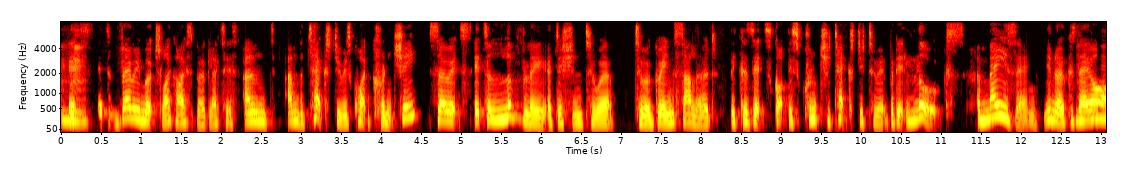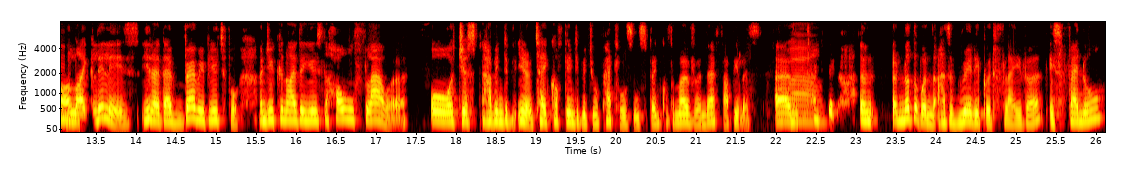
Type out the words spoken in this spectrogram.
mm-hmm. it's it's very much like iceberg lettuce, and and the texture is quite crunchy. So it's it's a lovely addition to a to a green salad because it's got this crunchy texture to it, but it looks amazing, you know, because they mm-hmm. are like lilies, you know, they're very beautiful. And you can either use the whole flower or just have, indiv- you know, take off the individual petals and sprinkle them over, and they're fabulous. Um, wow. and another one that has a really good flavour is fennel.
